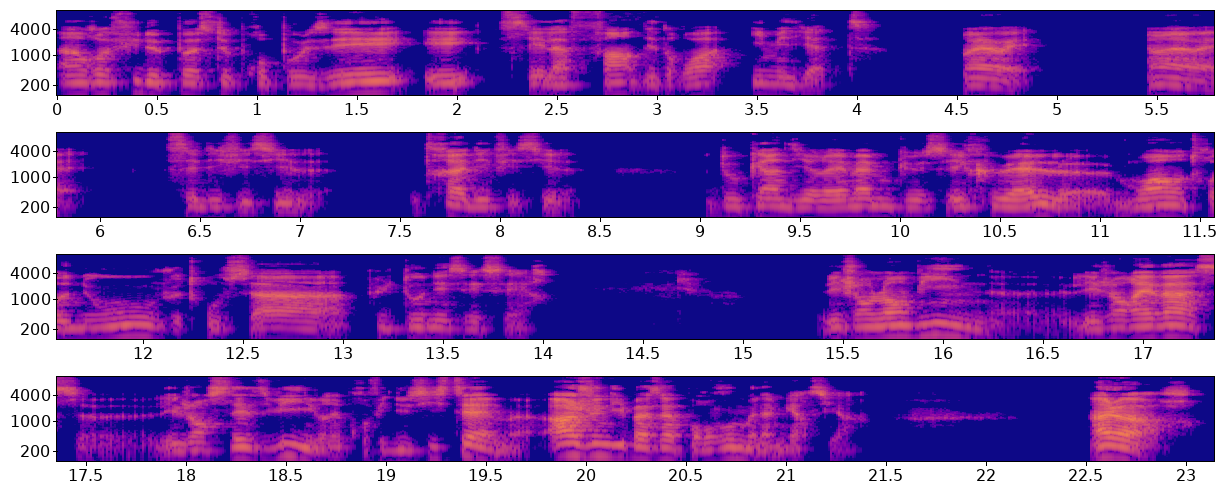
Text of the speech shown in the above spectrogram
Un refus de poste proposé et c'est la fin des droits immédiates. Ouais, ouais. Ouais, ouais. C'est difficile. Très difficile. D'aucuns diraient même que c'est cruel. Moi, entre nous, je trouve ça plutôt nécessaire. Les gens lambinent, les gens rêvassent, les gens se laissent vivre et profitent du système. Ah, je ne dis pas ça pour vous, Madame Garcia. Alors,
